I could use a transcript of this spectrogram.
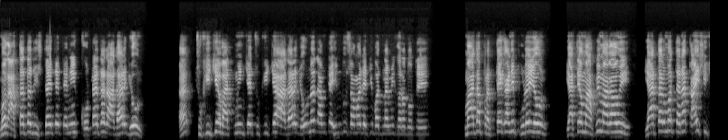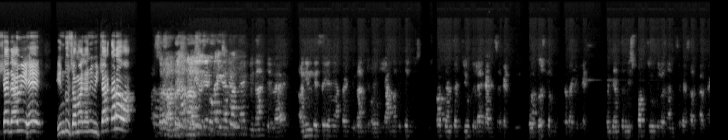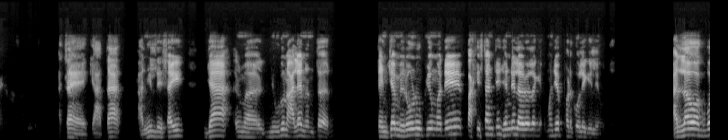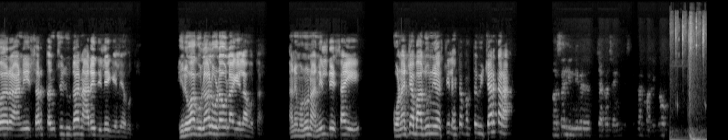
मग आता तर दिसतंय ते त्यांनी खोट्याचाच आधार घेऊन चुकीच्या बातमींच्या चुकीच्या आधार घेऊनच आमच्या हिंदू समाजाची बदनामी करत होते. मग आता प्रत्येकाने पुढे येऊन या ते माफी मागावी या तर मग त्यांना काय शिक्षा द्यावी हे हिंदू समाजाने विचार करावा. असं आहे की आता अनिल देसाई ज्या निवडून आल्यानंतर त्यांच्या मिरवणुकीमध्ये पाकिस्तानचे झेंडे लढवले म्हणजे फडकवले गेले होते. अल्लाह अकबर आणि सर तनसुजुदा नारे दिले गेले होते. हिरवा गुलाल उडवला गेला होता. आणि म्हणून अनिल देसाई कोणाच्या बाजूनी असतील ह्याचा फक्त विचार करा.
